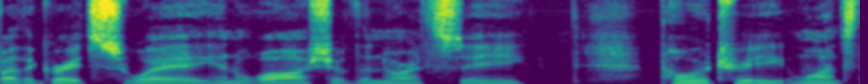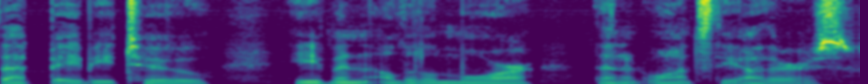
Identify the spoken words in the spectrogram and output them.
by the great sway and wash of the North Sea. Poetry wants that baby too, even a little more than it wants the others.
